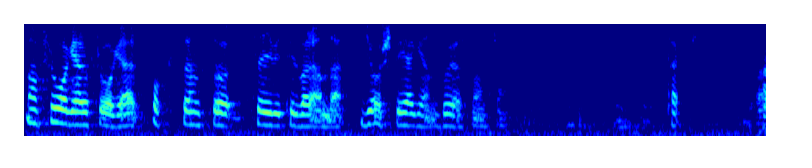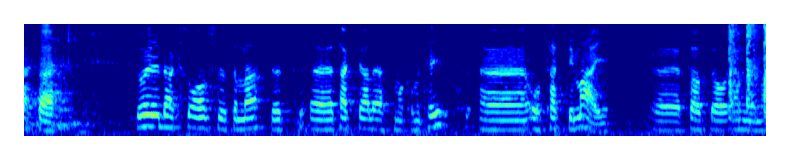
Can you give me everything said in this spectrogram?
Man frågar och frågar och sen så säger vi till varandra, gör stegen, börja sponsra. Tack. Tack. Då är det dags att avsluta mötet. Eh, tack till alla er som har kommit hit. Eh, och tack till Maj. Eh, föreslår ämnena.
